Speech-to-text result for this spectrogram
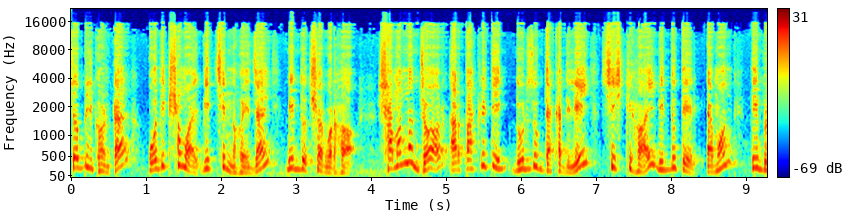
চব্বিশ ঘণ্টার অধিক সময় বিচ্ছিন্ন হয়ে যায় বিদ্যুৎ সরবরাহ। সামান্য জ্বর আর প্রাকৃতিক দুর্যোগ দেখা দিলেই সৃষ্টি হয় বিদ্যুতের এমন তীব্র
